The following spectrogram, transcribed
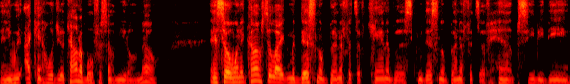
and you, I can't hold you accountable for something you don't know. And so, when it comes to like medicinal benefits of cannabis, medicinal benefits of hemp, CBD,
